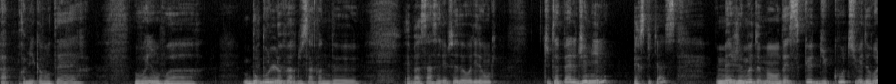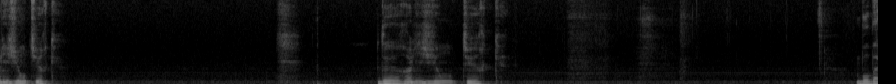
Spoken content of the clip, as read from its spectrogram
Ah, premier commentaire. Voyons voir. Bouboule Lover du 52. Eh ben ça c'est du pseudo, dis donc. Tu t'appelles Jemil, perspicace, mais je me demande, est-ce que du coup tu es de religion turque? De religion turque. Bon bah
